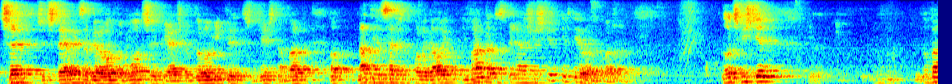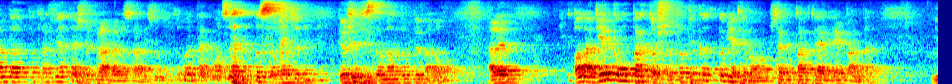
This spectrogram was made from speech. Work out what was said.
trzech czy czterech zabierało go młodszych, jechaliśmy w Dolomity, czy gdzieś tam. No, na tej zasadzie to polegało i Wanda to spełniała się świetnie w tej roli, uważam. No oczywiście no Wanda potrafiła też wyprawę rozwalić. No, to była tak mocna osoba, że już nie z tą Wandą bywało. Ale ona wielką upartością, to tylko kobiety mogą być tak uparte jak, jak Wanda. I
